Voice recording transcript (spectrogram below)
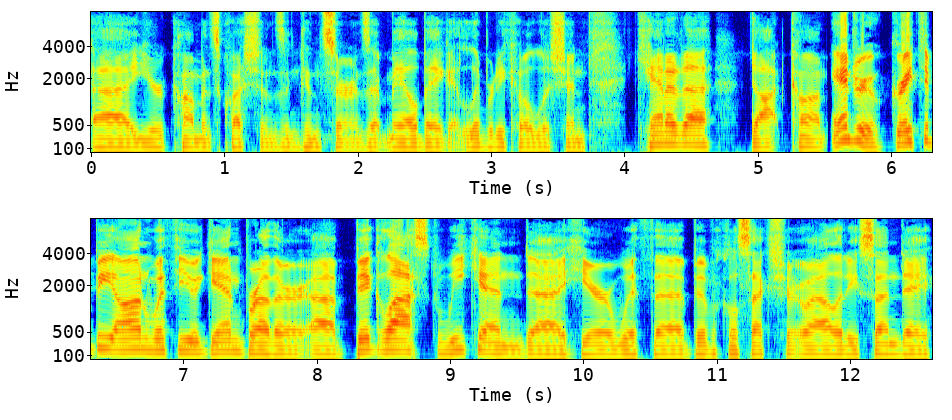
uh, your comments, questions, and concerns at mailbag at libertycoalitioncanada.com. Andrew, great to be on with you again, brother. Uh, big last weekend uh, here with uh, Biblical Sexuality Sunday.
